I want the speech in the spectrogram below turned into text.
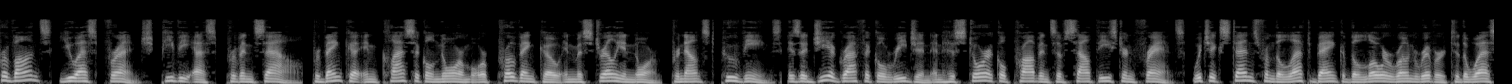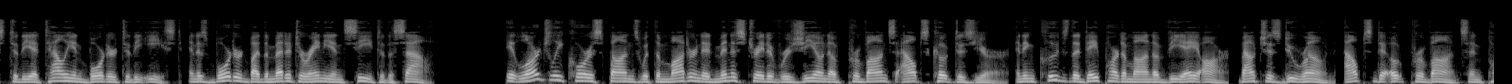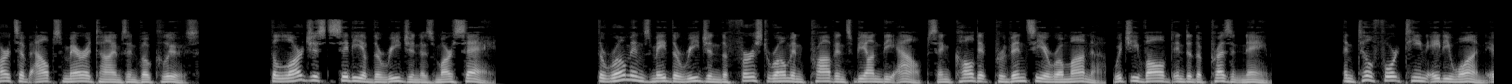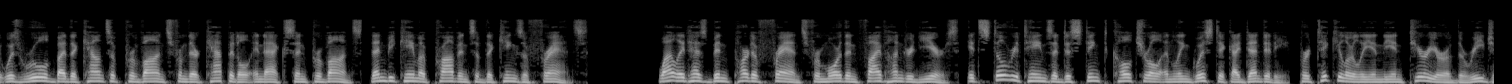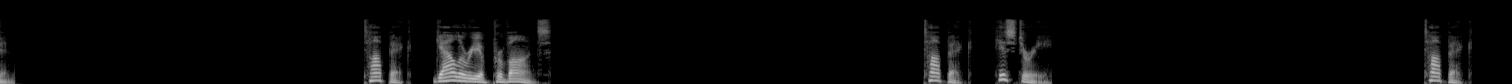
Provence, U.S., French, PVS, Provençal, Provenca in classical norm or Provenco in Mistralian norm, pronounced is a geographical region and historical province of southeastern France, which extends from the left bank of the lower Rhône River to the west to the Italian border to the east, and is bordered by the Mediterranean Sea to the south. It largely corresponds with the modern administrative région of Provence-Alpes-Côte d'Azur, and includes the département of Var, Bouches du Rhône, Alpes de Haute-Provence and parts of Alpes-Maritimes and Vaucluse. The largest city of the region is Marseille. The Romans made the region the first Roman province beyond the Alps and called it Provincia Romana, which evolved into the present name. Until 1481 it was ruled by the Counts of Provence from their capital in Aix-en-Provence, then became a province of the Kings of France. While it has been part of France for more than 500 years, it still retains a distinct cultural and linguistic identity, particularly in the interior of the region. Gallery of Provence History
